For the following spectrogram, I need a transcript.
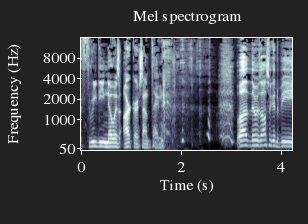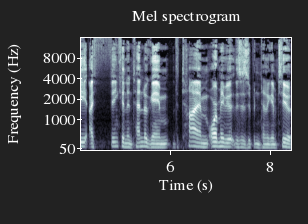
3D Noah's Ark or something. Well, there was also going to be, I think, a Nintendo game at the time, or maybe this is a Super Nintendo game too.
